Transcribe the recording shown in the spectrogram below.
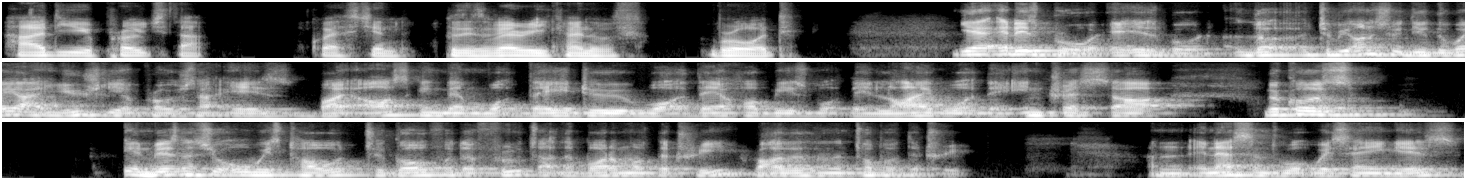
How do you approach that question? Because it's very kind of broad. Yeah, it is broad. It is broad. The, to be honest with you, the way I usually approach that is by asking them what they do, what their hobbies, what they like, what their interests are. Because in business, you're always told to go for the fruits at the bottom of the tree rather than the top of the tree. And in essence, what we're saying is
